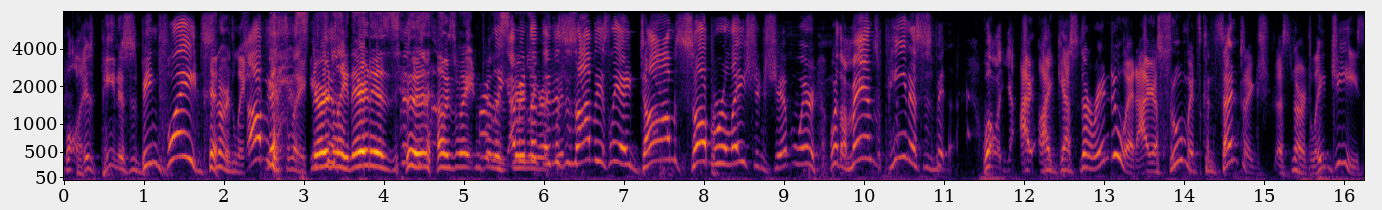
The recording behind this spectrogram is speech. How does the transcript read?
well, his penis is being flayed, Snerdley. Obviously, Snerdley, there it is. I was waiting for the Snerdley- I mean, reference. this is obviously a dom sub relationship where where the man's penis has been. Well, I guess they're into it. I assume it's consenting, uh, Snerdley. Jeez.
